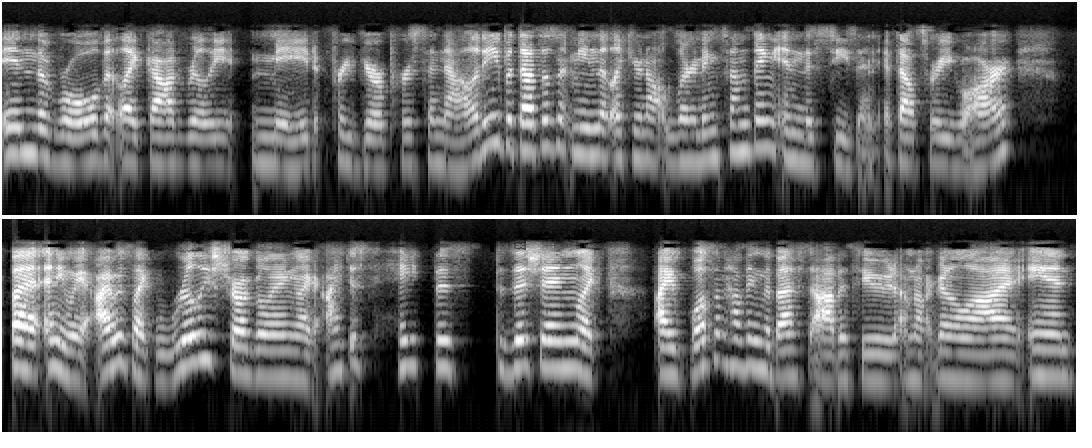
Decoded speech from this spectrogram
in the role that like God really made for your personality, but that doesn't mean that like you're not learning something in this season if that's where you are. But anyway, I was like really struggling. Like I just hate this position. Like I wasn't having the best attitude, I'm not going to lie. And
